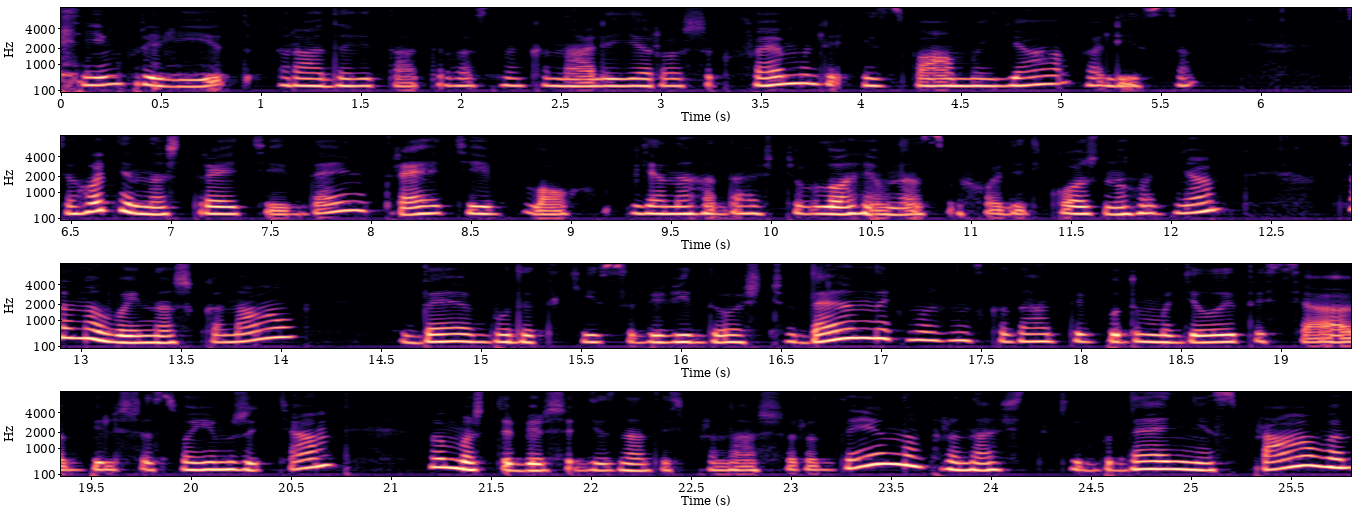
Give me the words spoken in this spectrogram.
Всім привіт! Рада вітати вас на каналі Ярошик Фемелі і з вами я, Аліса. Сьогодні наш третій день, третій влог. Я нагадаю, що влоги в нас виходять кожного дня. Це новий наш канал, де буде такий собі відео щоденник, можна сказати. Будемо ділитися більше своїм життям. Ви можете більше дізнатись про нашу родину, про наші такі буденні справи.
